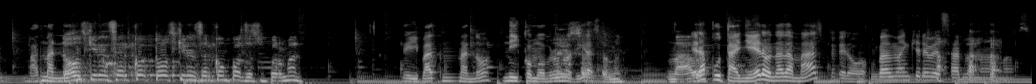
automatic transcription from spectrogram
Batman no, Todos quieren ser todos quieren ser compas de Superman. y Batman no, ni como Bruno Díaz. Nada. Era putañero nada más, pero Batman quiere besarlo nada más.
